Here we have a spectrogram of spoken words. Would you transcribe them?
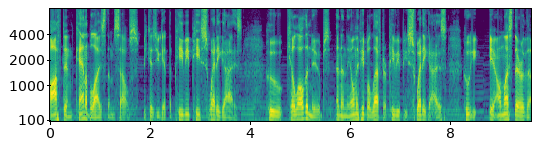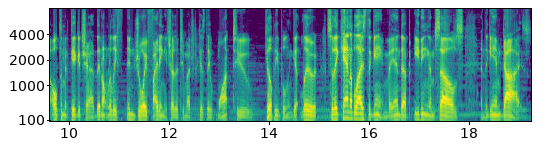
often cannibalize themselves because you get the PvP sweaty guys who kill all the noobs, and then the only people left are PvP sweaty guys who, unless they're the ultimate Giga Chad, they don't really enjoy fighting each other too much because they want to kill people and get loot. So they cannibalize the game. They end up eating themselves, and the game dies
